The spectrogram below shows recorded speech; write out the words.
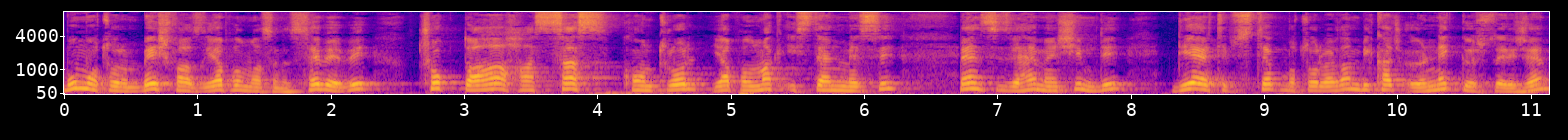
Bu motorun 5 fazlı yapılmasının sebebi çok daha hassas kontrol yapılmak istenmesi. Ben size hemen şimdi diğer tip step motorlardan birkaç örnek göstereceğim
